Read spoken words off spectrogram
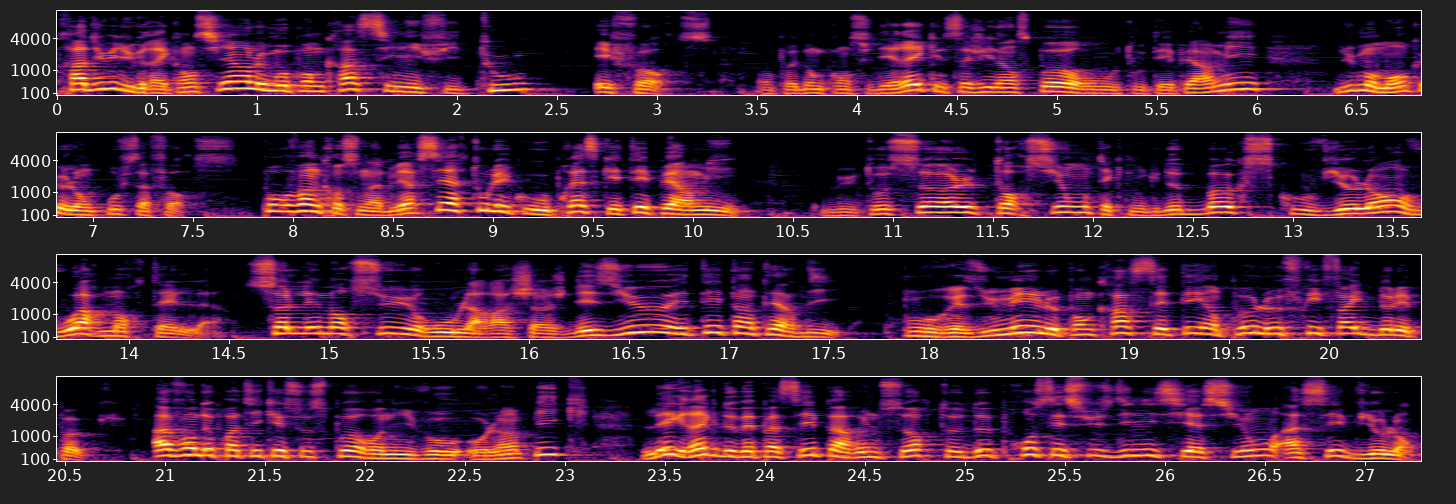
Traduit du grec ancien, le mot pancras signifie tout et force. On peut donc considérer qu'il s'agit d'un sport où tout est permis, du moment que l'on prouve sa force. Pour vaincre son adversaire, tous les coups presque étaient permis. Lutte au sol, torsion, technique de boxe, coups violents, voire mortels. Seules les morsures ou l'arrachage des yeux étaient interdits. Pour résumer, le pancras c'était un peu le free fight de l'époque. Avant de pratiquer ce sport au niveau olympique, les Grecs devaient passer par une sorte de processus d'initiation assez violent.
